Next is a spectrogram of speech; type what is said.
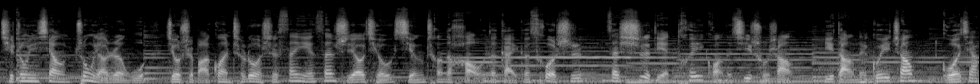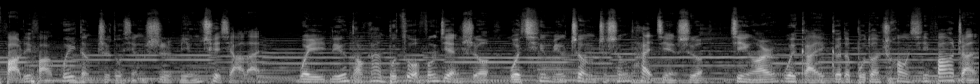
其中一项重要任务，就是把贯彻落实三严三实要求形成的好的改革措施，在试点推广的基础上，以党内规章、国家法律法规等制度形式明确下来。为领导干部作风建设，为清明政治生态建设，进而为改革的不断创新发展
